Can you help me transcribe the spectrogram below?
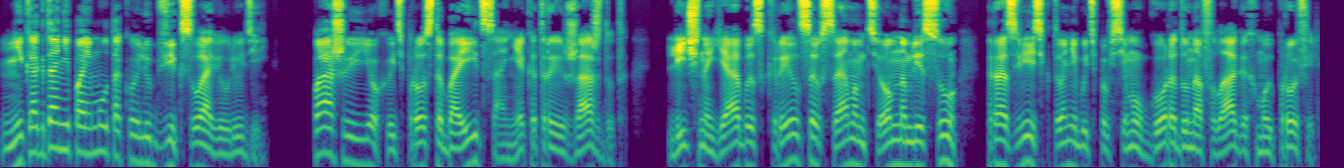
Никогда не пойму такой любви к славе у людей. Паша ее хоть просто боится, а некоторые жаждут. Лично я бы скрылся в самом темном лесу, развесь кто-нибудь по всему городу на флагах мой профиль.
